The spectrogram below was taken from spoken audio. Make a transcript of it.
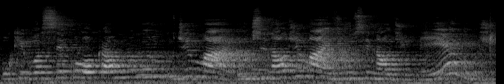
Porque você colocar um número de mais, um sinal de mais e um sinal de menos,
